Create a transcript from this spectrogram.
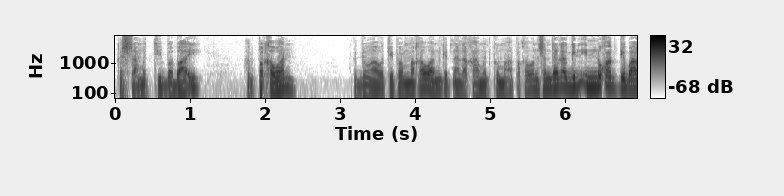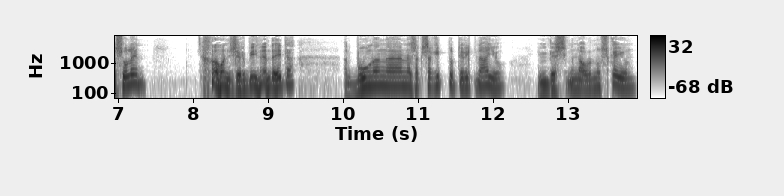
kasamot ti babae, agpakawan. Kat dumawat ti pamakawan, kat nalakamot ko maapakawan. Sandag agin inukag ti basulen. Awan serbina day ta. Agbunga nga nasaksakit to tirik nayo, imbes nga naurnos kayon,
